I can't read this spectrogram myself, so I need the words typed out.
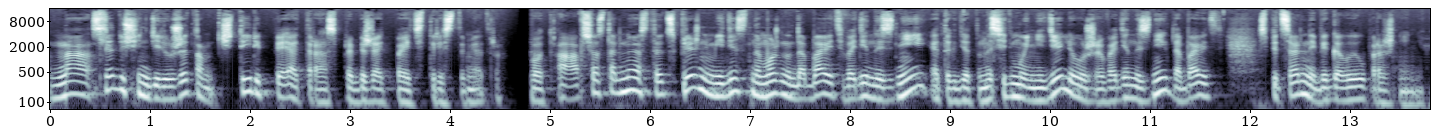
На следующей неделе уже там 4-5 раз пробежать по эти 300 метров. Вот. А все остальное остается прежним. Единственное, можно добавить в один из дней, это где-то на седьмой неделе уже, в один из дней добавить специальные беговые упражнения.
